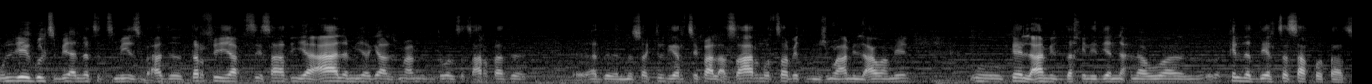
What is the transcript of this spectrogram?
واللي قلت بأن تتميز بعد ظرفيه اقتصادية عالمية كاع مجموعة من الدول تتعرف هذه المشاكل ديال ارتفاع الأسعار مرتبط بمجموعة من العوامل. وكاين العامل الداخلي ديالنا حنا هو قله ديال التساقطات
